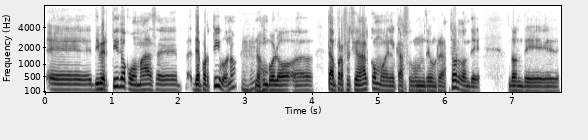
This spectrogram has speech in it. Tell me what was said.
eh, divertido, como más deportivo, ¿no? No es un vuelo tan profesional como en el caso de un reactor, donde, donde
